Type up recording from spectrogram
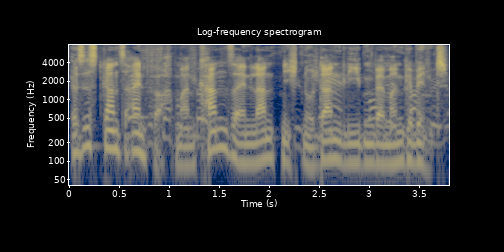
Es ist ganz einfach. Man kann sein Land nicht nur dann lieben, wenn man gewinnt.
